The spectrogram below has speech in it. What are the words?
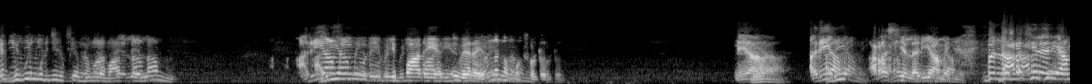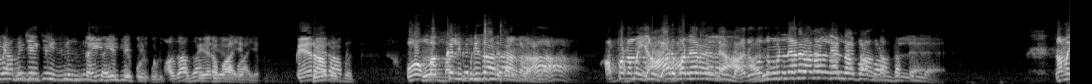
விதி அப்படிங்கிற வார்த்தையெல்லாம் அறியாமையுடைய வெளிப்பாடை அன்று வேற. என்ன நம்ம சொல்றது? இல்லையா? அறியாமை. அரசியல் அறியாமை. இப்ப இந்த அரசியல் அறியாமை விஜய்க்கு இன்னும் தைரியத்தை கொடுக்கும் அதான் பேரபாயம். பேராபத்து ஓ மக்கள் இப்படிதான் இருக்காங்களா? அப்ப நம்ம ஆறு மணி நேரம் இல்ல? அறுபது மணி நேரம் வேணாலும் லேட்டா இல்ல. நம்ம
